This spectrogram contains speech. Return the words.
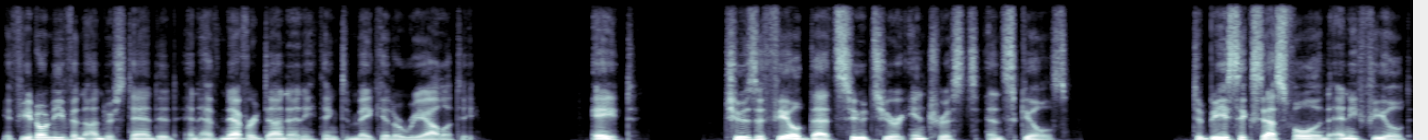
if you don't even understand it and have never done anything to make it a reality? 8. Choose a field that suits your interests and skills. To be successful in any field,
